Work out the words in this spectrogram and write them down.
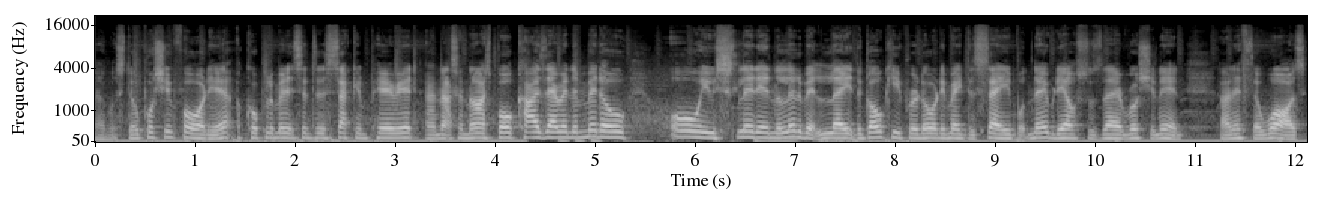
Uh, but still pushing forward here. A couple of minutes into the second period. And that's a nice ball. Kai's there in the middle. Oh, he slid in a little bit late. The goalkeeper had already made the save, but nobody else was there rushing in. And if there was,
